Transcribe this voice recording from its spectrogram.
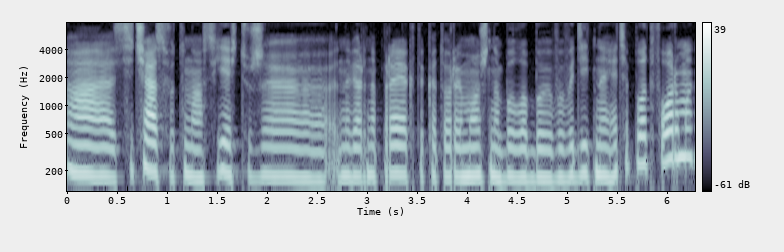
А, сейчас вот у нас есть уже, наверное, проекты, которые можно было бы выводить на эти платформы.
